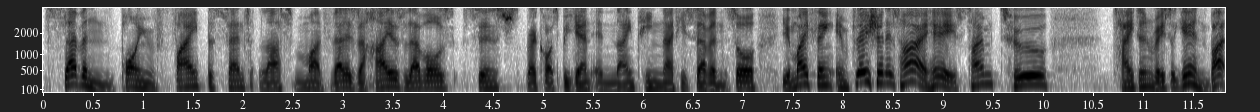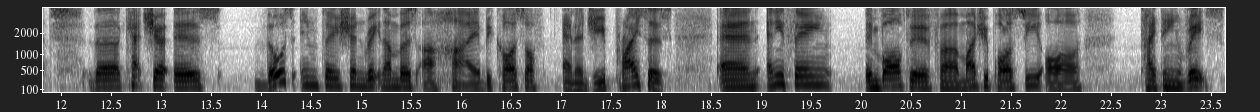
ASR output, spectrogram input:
7.5% last month. That is the highest levels since records began in 1997. So you might think inflation is high. Hey, it's time to tighten rates again. But the catch here is those inflation rate numbers are high because of energy prices. And anything involved with uh, monetary policy or tightening rates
